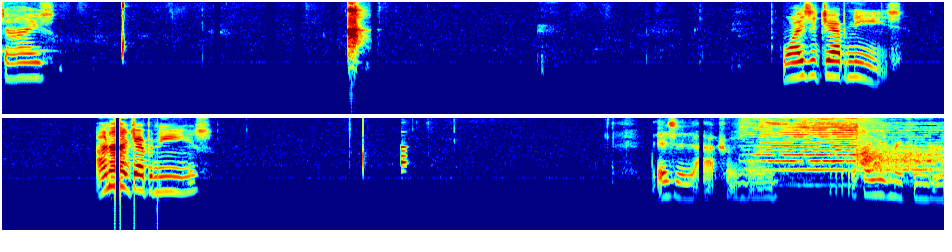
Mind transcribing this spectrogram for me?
guys. Why is it Japanese? I'm not Japanese. This is actually hard. If I use my finger.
